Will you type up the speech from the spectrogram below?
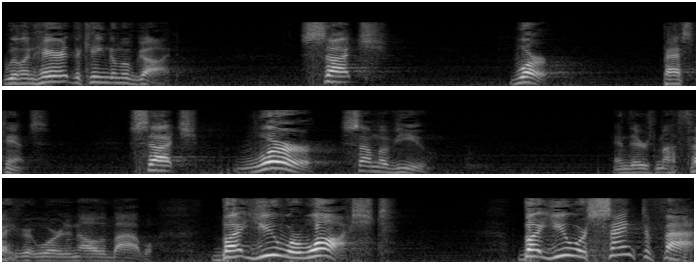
Will inherit the kingdom of God. Such were, past tense, such were some of you. And there's my favorite word in all the Bible. But you were washed. But you were sanctified.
